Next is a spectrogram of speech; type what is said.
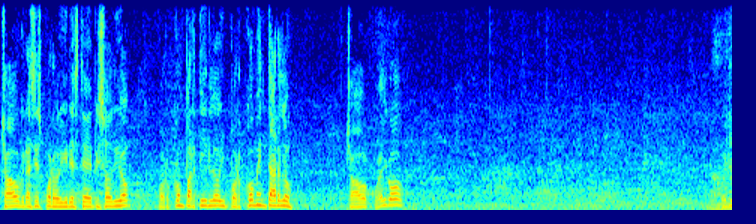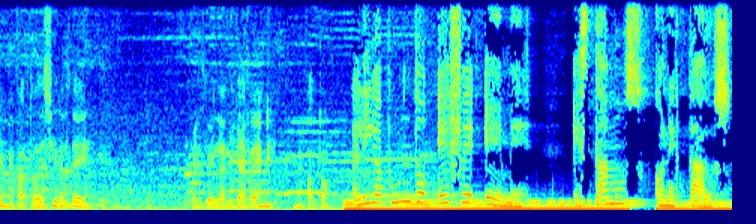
Chao, gracias por oír este episodio, por compartirlo y por comentarlo. Chao, cuelgo. Oye, me faltó decir el de el de la Liga FM, me faltó. La Liga.fm. Estamos conectados.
